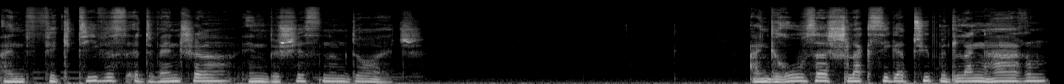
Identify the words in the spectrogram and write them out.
Ein fiktives Adventure in beschissenem Deutsch. Ein großer, schlachsiger Typ mit langen Haaren,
